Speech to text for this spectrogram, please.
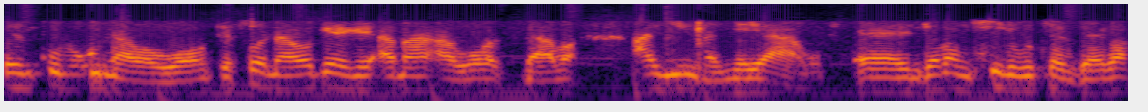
enkulu kunawo wonke. So nawo ke ke ama awards lawa ayingxenye yawo. Eh njengoba ngishilo ukuthi enzeka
